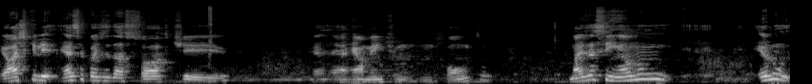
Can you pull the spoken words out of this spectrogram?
Eu acho que ele, essa coisa da sorte é, é realmente um, um ponto. Mas assim, eu não, eu não.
